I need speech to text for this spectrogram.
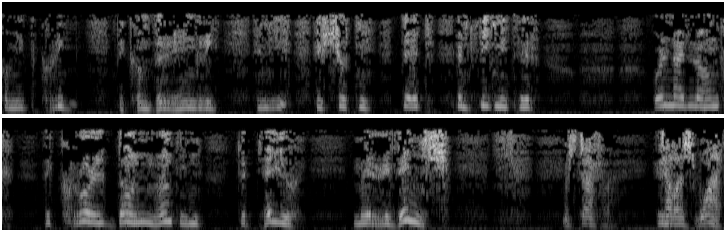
Hamid Krim become very angry and he, he shot me dead and leave me there. All night long I crawled down mountain to tell you my revenge. Mustafa, tell us what?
